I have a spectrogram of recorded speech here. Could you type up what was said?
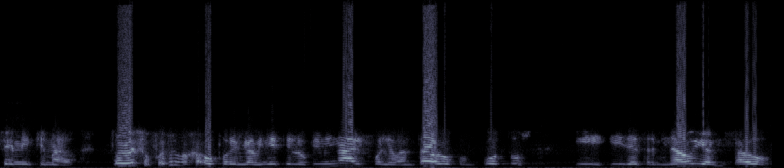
semi quemado. Todo eso fue trabajado por el gabinete de lo criminal, fue levantado con fotos y, determinado y avisado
